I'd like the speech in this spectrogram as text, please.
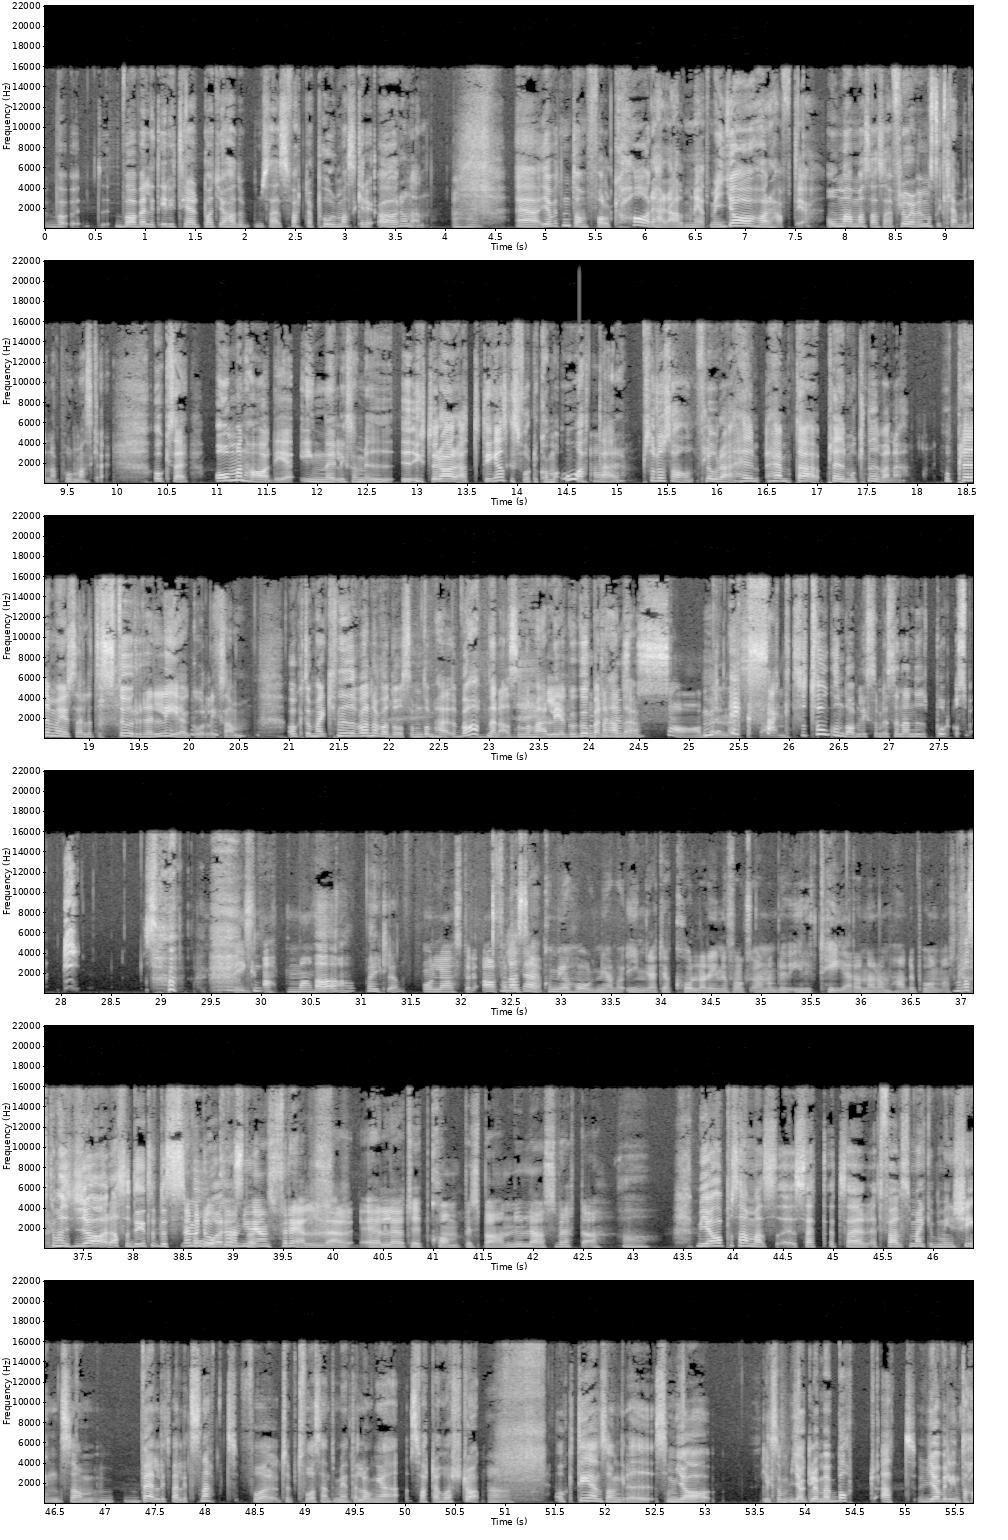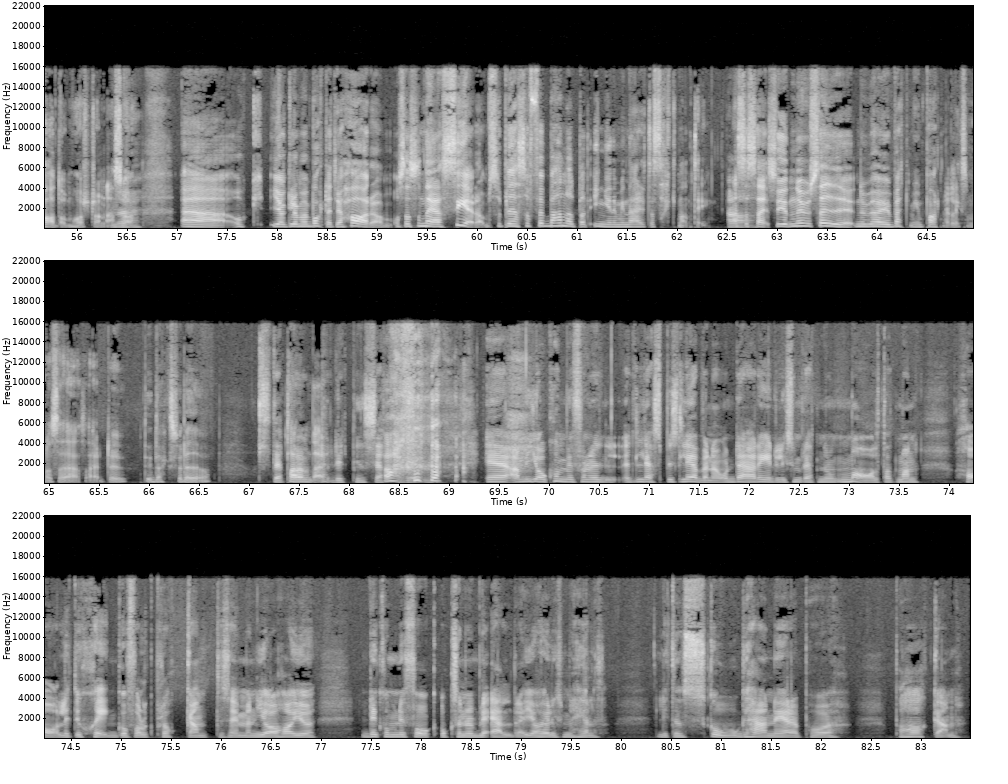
var, väldigt irriterad på att jag hade svarta pormaskar i öronen. Eh, jag vet inte om folk har det här i allmänhet, men jag har haft det. Och mamma sa så här, Flora vi måste klämma dina pormaskar. Och så här, om man har det inne liksom i, i ytterörat, det är ganska svårt att komma åt där. Så då sa hon, Flora hej, hämta Playmo-knivarna. Och Playmo är så lite större lego liksom. Och de här knivarna var då som de här vapnen som de här legogubbarna Som typ hade. en sån sabel Men nästan. exakt, så tog hon dem liksom med sina nypor och så bara... Så, Big up mamma. ja, verkligen. Och löste det. Ja, för det där kommer jag ihåg när jag var yngre. Att jag kollade in i folks öron och blev irriterad när de hade pormaskar. Men vad ska man göra? Alltså, det är typ det Nej men svåraste. då kan ju ens förälder eller typ kompis bara, nu löser vi detta. Men jag har på samma sätt ett, så här, ett födelsemärke på min kind som väldigt, väldigt snabbt får typ två centimeter långa svarta hårstrån. Och det är en sån grej som jag Liksom, jag glömmer bort att jag vill inte ha de hårstråna. Så. Eh, och jag glömmer bort att jag har dem. Och sen så när jag ser dem så blir jag så förbannad på att ingen i min närhet har sagt någonting. Alltså, så här, så jag, nu, säger, nu har jag ju bett min partner liksom att säga så här, du, det är dags för dig att Steppa dem upp där. ditt pincettgame. eh, jag kommer från ett, ett lesbiskt leverne och där är det liksom rätt normalt att man har lite skägg och folk plockar inte sig. Men jag har ju, det kommer ni få också när du blir äldre. Jag har ju liksom en hel liten skog här nere på, på hakan.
